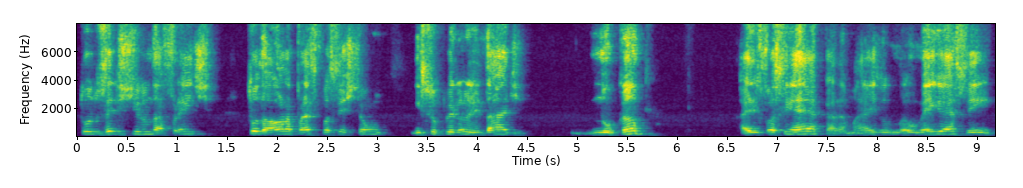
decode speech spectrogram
todos eles tiram da frente, toda hora parece que vocês estão em superioridade no campo. Aí ele falou assim, é, cara, mas o, o meio é assim.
